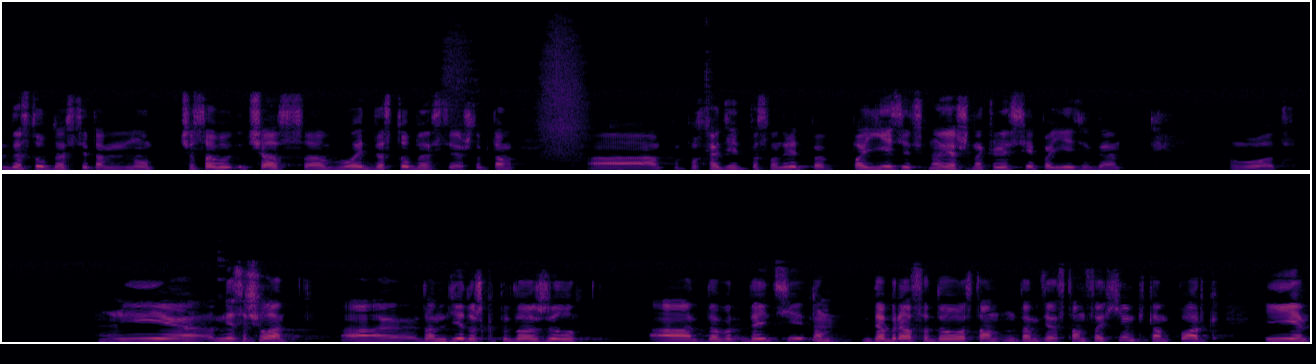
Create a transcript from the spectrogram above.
доступности, там, ну, часовой, часовой доступности, чтобы там а, по- походить, посмотреть, по- поездить. Ну, я же на колесе поездить, да. Вот. И э, мне сначала а, там дедушка предложил а, добр- дойти, ну, добраться до стан, ну, там, где станция Химки, там парк, и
